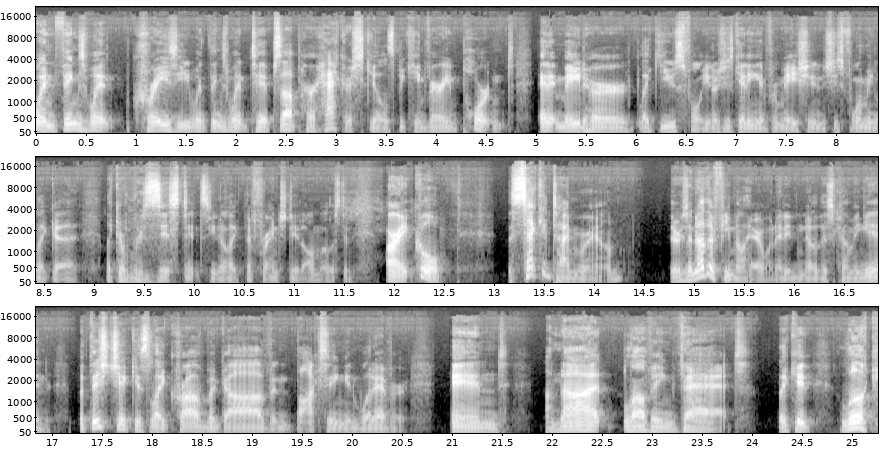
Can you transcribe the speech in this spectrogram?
when things went crazy, when things went tips up, her hacker skills became very important, and it made her like useful. You know, she's getting information, she's forming like a like a resistance. You know, like the French did almost. And all right, cool. The second time around, there's another female heroine. I didn't know this coming in, but this chick is like Krav Maga and boxing and whatever. And I'm not loving that. Like it. Look,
